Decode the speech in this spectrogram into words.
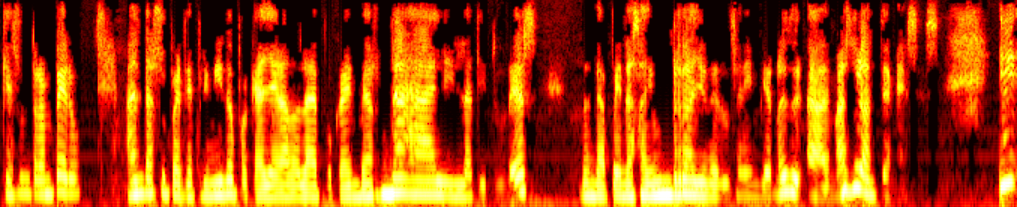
que es un trampero, anda súper deprimido porque ha llegado la época invernal y latitudes donde apenas hay un rayo de luz en invierno, y además durante meses. Y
